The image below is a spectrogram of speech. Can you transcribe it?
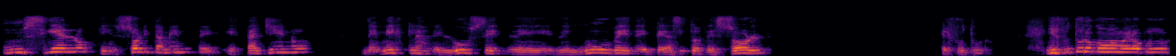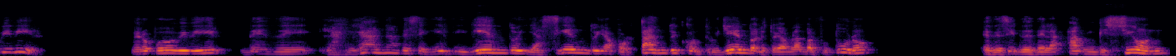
un cielo que insólitamente está lleno de mezclas de luces, de, de nubes, de pedacitos de sol. El futuro. ¿Y el futuro cómo me lo puedo vivir? Me lo puedo vivir desde las ganas de seguir viviendo y haciendo y aportando y construyendo, le estoy hablando al futuro, es decir, desde la ambición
